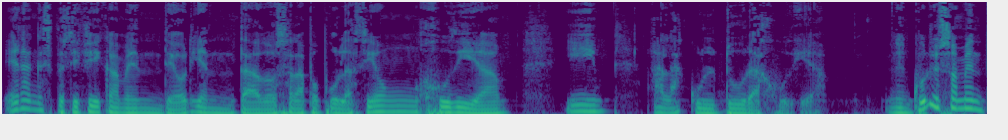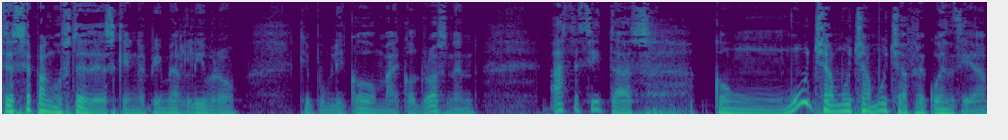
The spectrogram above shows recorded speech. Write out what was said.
eran específicamente orientados a la población judía y a la cultura judía. Curiosamente, sepan ustedes que en el primer libro que publicó Michael Drosnin hace citas con mucha, mucha, mucha frecuencia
